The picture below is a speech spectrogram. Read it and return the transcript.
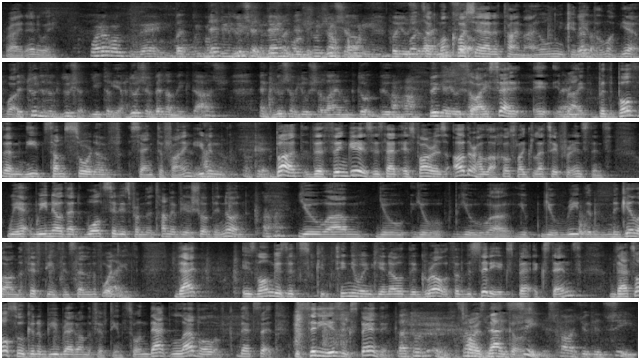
Right. Anyway. What about today? But that kedusha is different than the kedusha for Yerushalayim One second. One question at a time. I only can Rabbi, handle one. Yeah. The What? two different kedusha. You took Yeah. kedusha of Bet Hamikdash and kedusha of Yerushalayim, Gdol- the Uh-huh. bigger Yerushalayim. So I said it, And- right, but both of them need some sort of sanctifying. Even, okay. but the thing is, is that as far as other halachos, like let's say for instance, we ha- we know that walled cities from the time of Yeshua ben Nun, Uh-huh. you um, you you you uh, you you read the Megillah on the fifteenth instead of the fourteenth. That, as long as it's continuing, you know, the growth of the city expe- extends. That's also going to be read on the fifteenth. So on that level, of, that's it. The city is expanding. I thought, as, far as you that can goes. See, as far as you can see,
